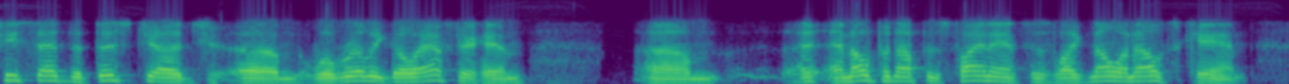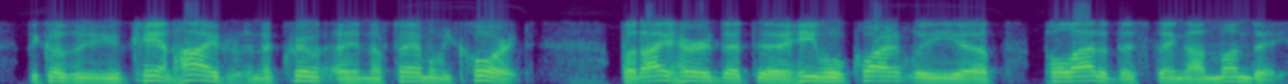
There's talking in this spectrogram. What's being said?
she said that this judge um, will really go after him um, and open up his finances like no one else can, because you can't hide in a in a family court. But I heard that uh, he will quietly uh, pull out of this thing on Monday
